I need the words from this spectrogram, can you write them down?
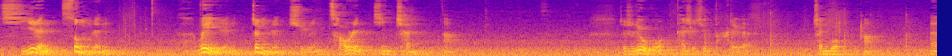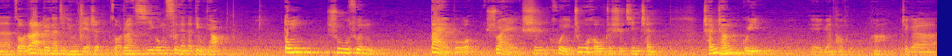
齐人、宋人、啊魏人、郑人、许人、曹人侵陈啊。这是六国开始去打这个陈国啊。呃，《左传》对他进行了解释，《左传》西宫四年的第五条。东叔孙代伯率师会诸侯之师侵陈，陈城归呃袁陶土啊。这个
